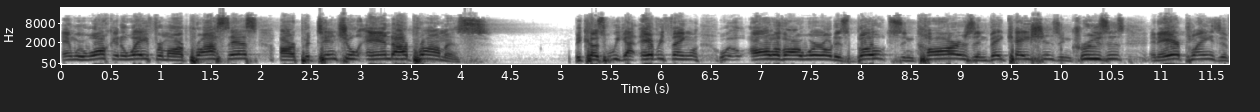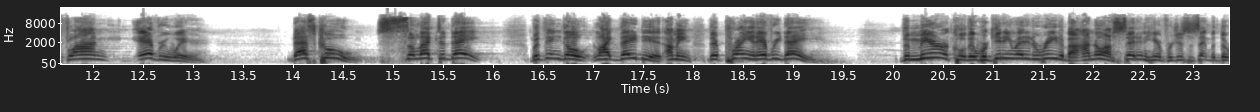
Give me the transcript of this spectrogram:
And we're walking away from our process, our potential, and our promise. Because we got everything, all of our world is boats and cars and vacations and cruises and airplanes and flying everywhere. That's cool. Select a date. But then go like they did. I mean, they're praying every day. The miracle that we're getting ready to read about, I know I've said in here for just a second, but the,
